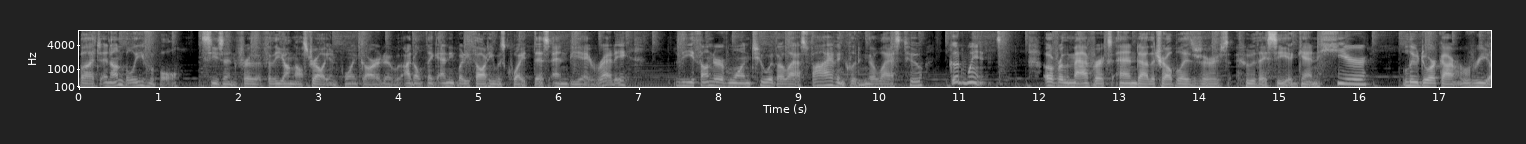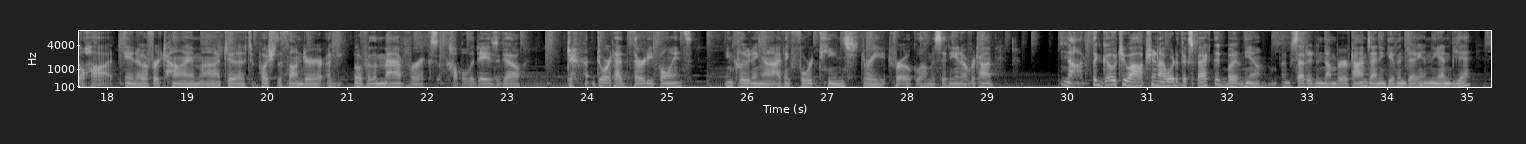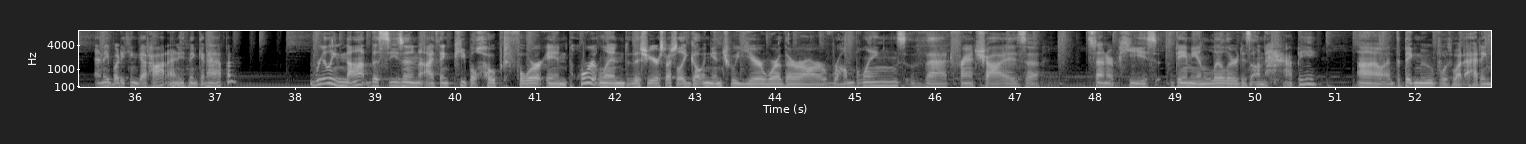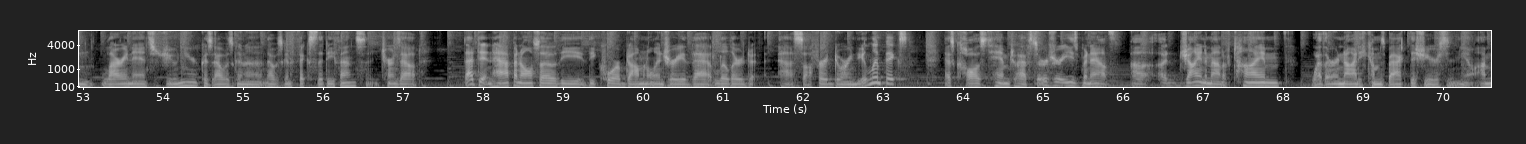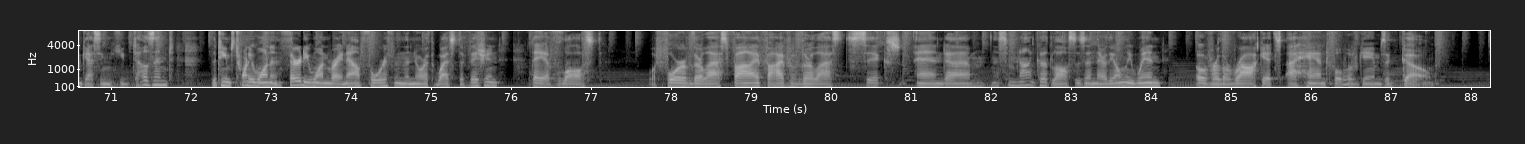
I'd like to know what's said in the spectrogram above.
But an unbelievable season for the, for the young Australian point guard. I don't think anybody thought he was quite this NBA ready. The Thunder have won two of their last five, including their last two good wins over the Mavericks and uh, the Trailblazers, who they see again here. Lu Dort got real hot in overtime uh, to, to push the Thunder over the Mavericks a couple of days ago. Dort had 30 points, including, uh, I think, 14 straight for Oklahoma City in overtime. Not the go to option I would have expected, but, you know, I've said it a number of times any given day in the NBA. Anybody can get hot, anything can happen really not the season I think people hoped for in Portland this year, especially going into a year where there are rumblings that franchise uh, centerpiece Damian Lillard is unhappy. Uh, the big move was what adding Larry Nance Jr. because that was gonna that was gonna fix the defense. It turns out that didn't happen. Also, the the core abdominal injury that Lillard uh, suffered during the Olympics has caused him to have surgery. He's been out uh, a giant amount of time. Whether or not he comes back this year, you know, I'm guessing he doesn't. The team's 21 and 31 right now, fourth in the Northwest Division. They have lost what four of their last five, five of their last six, and um, some not good losses in there. The only win over the Rockets a handful of games ago.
